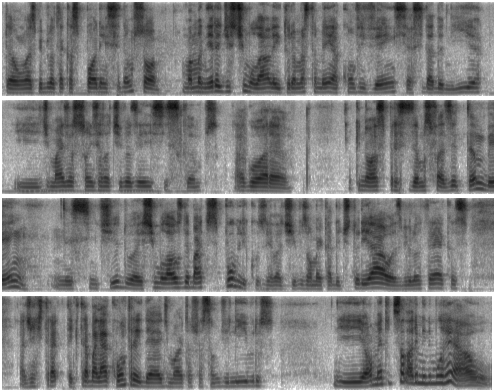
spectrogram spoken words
Então, as bibliotecas podem ser não só uma maneira de estimular a leitura, mas também a convivência, a cidadania e demais ações relativas a esses campos. Agora, o que nós precisamos fazer também nesse sentido é estimular os debates públicos relativos ao mercado editorial, às bibliotecas. A gente tem que trabalhar contra a ideia de maior taxação de livros, e aumento do salário mínimo real.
